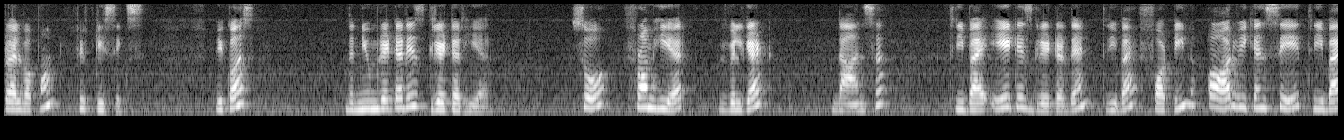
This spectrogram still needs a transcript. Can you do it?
12 upon 56 because the numerator is greater here. So from here we will get the answer 3 by 8 is greater than 3 by 14 or we can say 3 by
